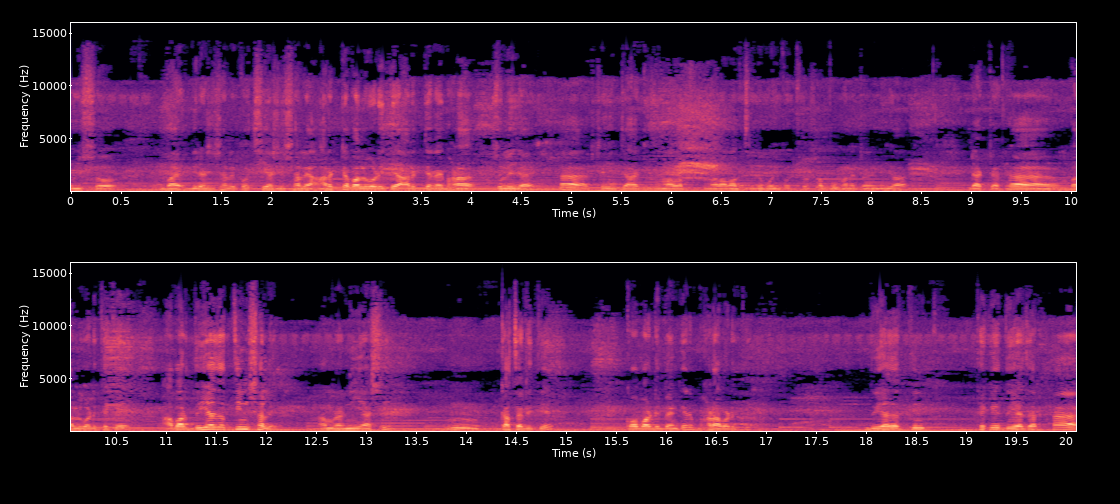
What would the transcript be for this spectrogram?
উনিশশো বিরাশি সালের পর ছিয়াশি সালে আরেকটা বালুবাড়িতে আরেক জায়গায় ভাড়া চলে যায়। হ্যাঁ সেই যা কিছু মালা মালামাল ছিল, বইপত্র সব ওখানে টেনে নিয়ে যাওয়া। ডাক্তার হ্যাঁ বালুবাড়ি থেকে আবার দুই হাজার তিন সালে আমরা নিয়ে আসি কাচারিতে কোঅপারেটিভ ব্যাংকের ভাড়া বাড়িতে। দুই হাজার তিন থেকে দুই হাজার হ্যাঁ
